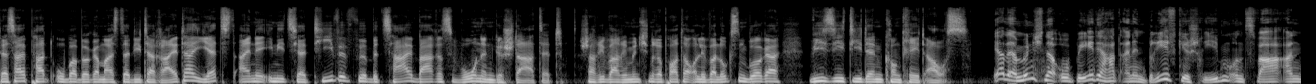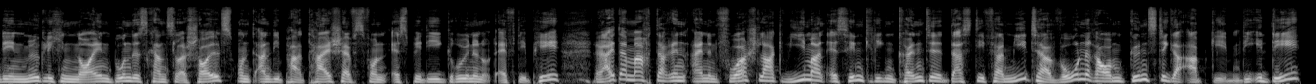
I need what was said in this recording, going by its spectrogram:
Deshalb hat Oberbürgermeister Dieter Reiter jetzt eine Initiative für bezahlbares Wohnen gestartet. Charivari München Reporter Oliver Luxemburger, wie sieht die denn konkret aus? Ja, der Münchner OB, der hat einen Brief geschrieben, und zwar an den möglichen neuen Bundeskanzler Scholz und an die Parteichefs von SPD, Grünen und FDP. Reiter macht darin einen Vorschlag, wie man es hinkriegen könnte, dass die Vermieter Wohnraum günstiger abgeben. Die Idee,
